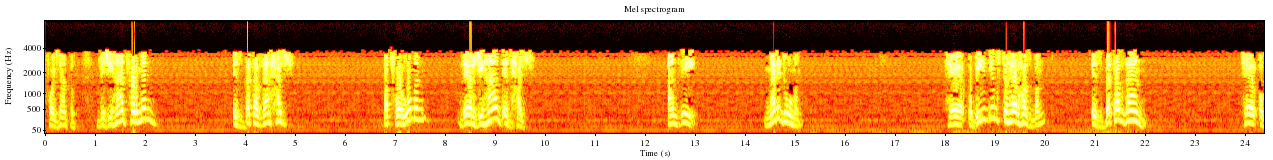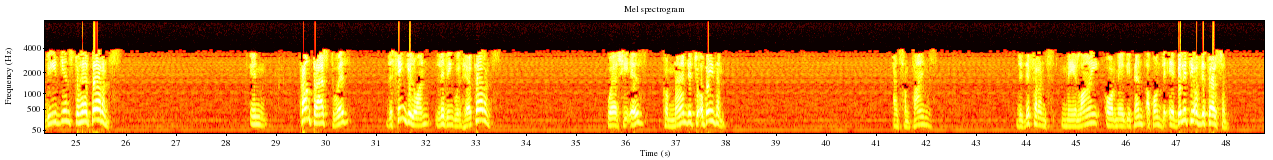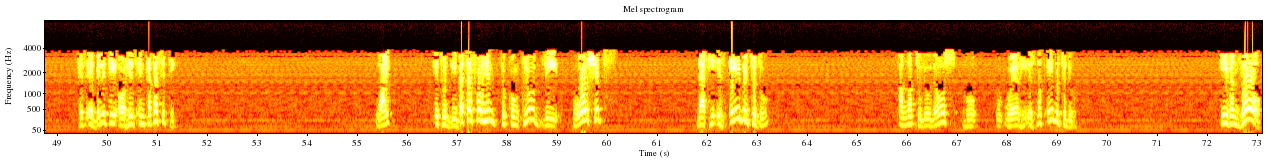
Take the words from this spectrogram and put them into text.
For example, the jihad for men is better than Hajj. But for women, their jihad is Hajj. And the married woman, her obedience to her husband is better than her obedience to her parents. In contrast with the single one living with her parents where she is commanded to obey them. And sometimes the difference may lie or may depend upon the ability of the person, his ability or his incapacity. Like, it would be better for him to conclude the worships that he is able to do and not to do those who, where he is not able to do. Even though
